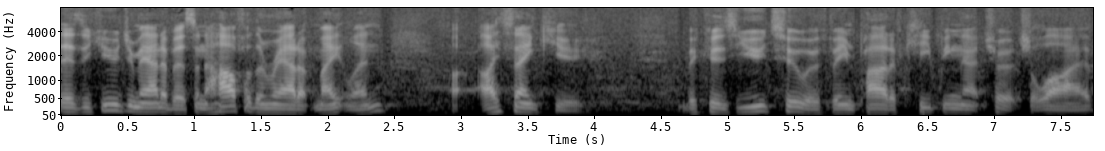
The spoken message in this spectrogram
there's a huge amount of us, and half of them are out at Maitland. I thank you because you too have been part of keeping that church alive.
